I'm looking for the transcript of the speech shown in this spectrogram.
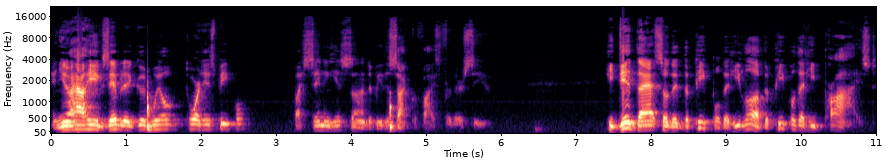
And you know how he exhibited goodwill toward his people? By sending his son to be the sacrifice for their sin. He did that so that the people that he loved, the people that he prized,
